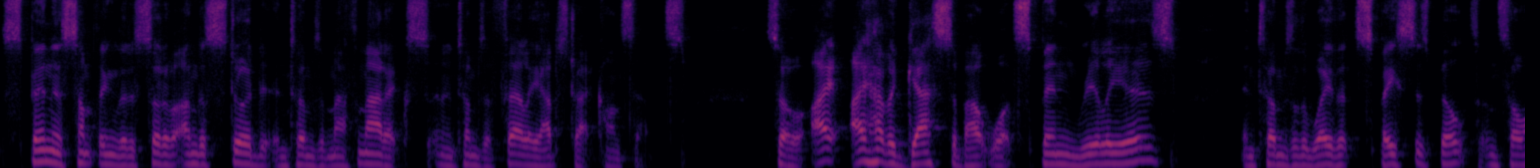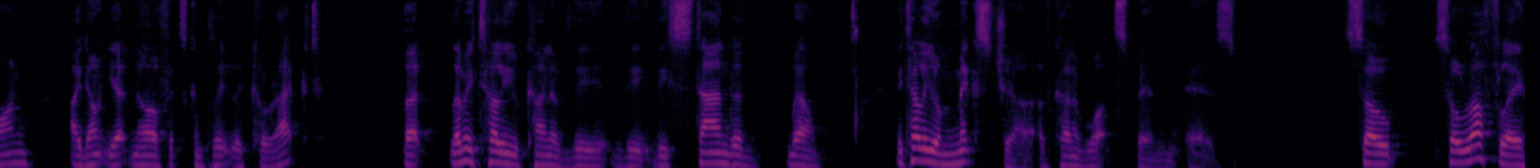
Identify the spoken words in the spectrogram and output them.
spin is something that is sort of understood in terms of mathematics and in terms of fairly abstract concepts. So I, I have a guess about what spin really is in terms of the way that space is built and so on. I don't yet know if it's completely correct, but let me tell you kind of the, the, the standard, well, let me tell you a mixture of kind of what spin is. So, so roughly,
